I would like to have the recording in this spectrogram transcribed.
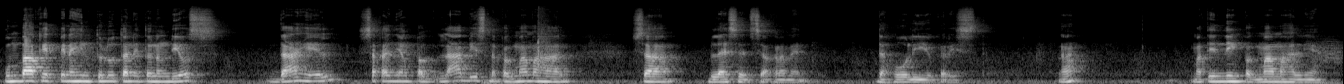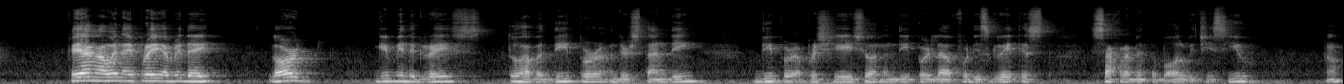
kung bakit pinahintulutan ito ng Diyos dahil sa kanyang paglabis na pagmamahal sa Blessed Sacrament, the Holy Eucharist. Na? Matinding pagmamahal niya. Kaya nga when I pray every day, Lord, give me the grace to have a deeper understanding, deeper appreciation, and deeper love for this greatest sacrament of all, which is you. No?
